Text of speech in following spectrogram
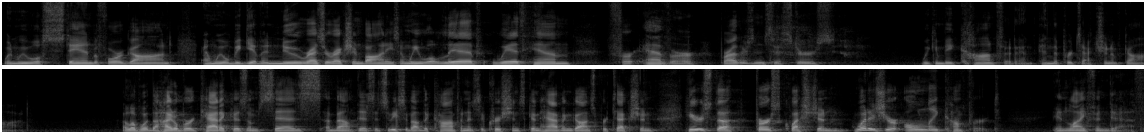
when we will stand before God and we will be given new resurrection bodies and we will live with Him forever. Brothers and sisters, we can be confident in the protection of God. I love what the Heidelberg Catechism says about this. It speaks about the confidence that Christians can have in God's protection. Here's the first question What is your only comfort in life and death?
